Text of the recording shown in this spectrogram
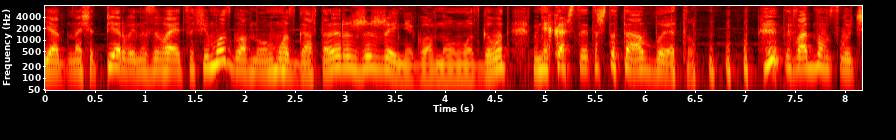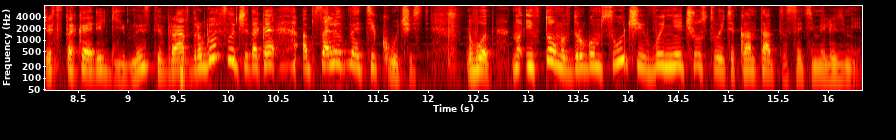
Я, значит, первый называется фимоз головного мозга, а второй разжижение головного мозга. Вот мне кажется, это что-то об этом. В одном случае это такая ригидность, а в другом случае такая абсолютная текучесть. Вот. Но и в том, и в другом случае вы не чувствуете контакта с этими людьми.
